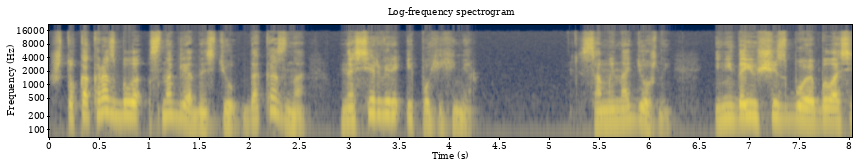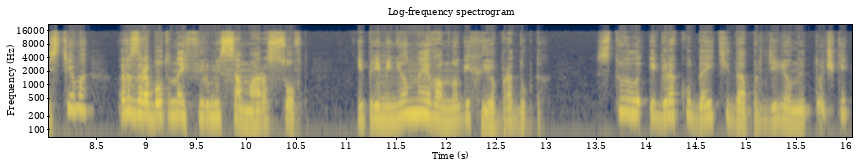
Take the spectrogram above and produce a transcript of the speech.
что как раз было с наглядностью доказано на сервере эпохи Химер. Самый надежный и не дающий сбоя была система, разработанная фирмой Samara Soft и примененная во многих ее продуктах. Стоило игроку дойти до определенной точки,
